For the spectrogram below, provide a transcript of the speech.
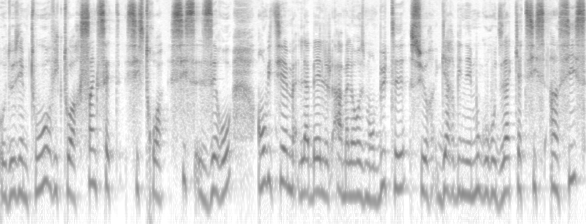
au deuxième tour. Victoire 5-7, 6-3, 6-0. En huitième, la Belge a malheureusement buté sur Garbine Muguruza 4-6, 1-6.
